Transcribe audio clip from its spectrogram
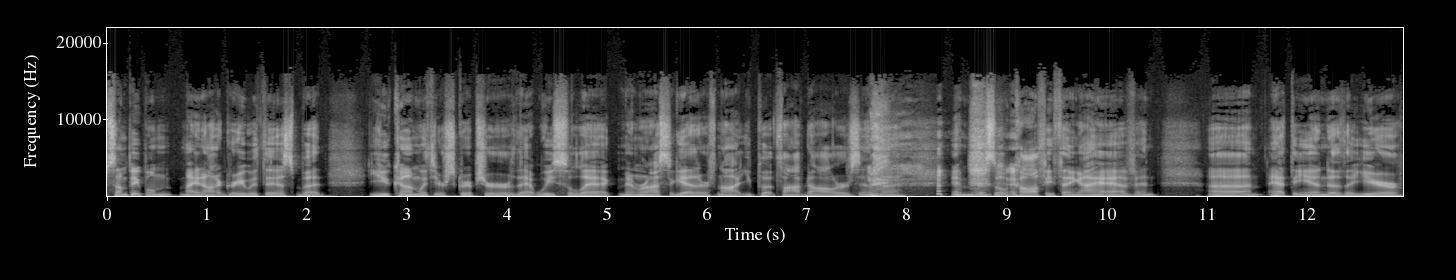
some people may not agree with this, but you come with your scripture that we select, memorize together. If not, you put five dollars in the in this little coffee thing I have, and uh, at the end of the year,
